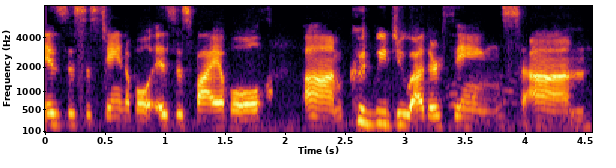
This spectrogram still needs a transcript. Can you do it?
is this sustainable? Is this viable? Um, could we do other things? Um,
